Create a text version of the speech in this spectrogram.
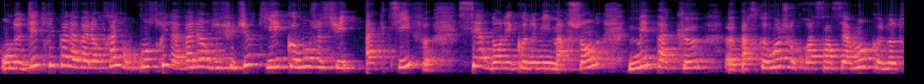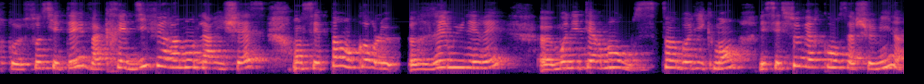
On ne détruit pas la valeur travail, on construit la valeur du futur qui est comment je suis actif, certes dans l'économie marchande, mais pas que, euh, parce que moi je crois sincèrement que notre société va créer différemment de la richesse. On ne sait pas encore le rémunérer euh, monétairement ou symboliquement, mais c'est ce vers quoi on s'achemine.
